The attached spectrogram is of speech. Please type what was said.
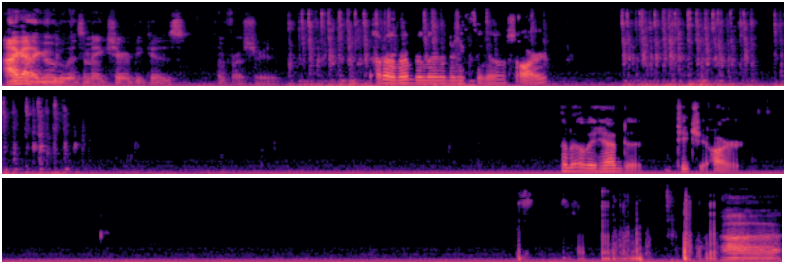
I gotta Google it to make sure because I'm frustrated. I don't remember learning anything else. Art. I know they had to teach you art. Uh,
